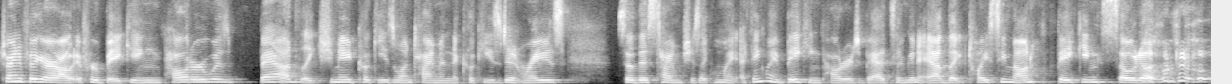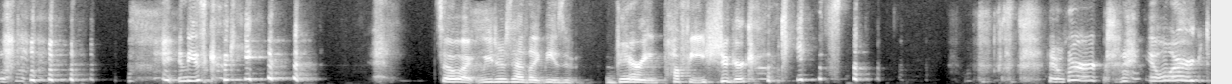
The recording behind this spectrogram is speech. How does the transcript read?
trying to figure out if her baking powder was bad. Like she made cookies one time and the cookies didn't raise. So this time she's like, "Oh my, I think my baking powder is bad. So I'm going to add like twice the amount of baking soda Oh no. in these cookies." so like, we just had like these very puffy sugar cookies. it worked. it worked.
